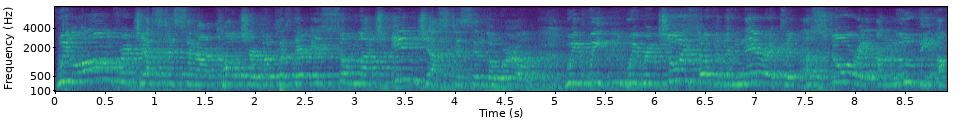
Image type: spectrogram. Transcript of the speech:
We long for justice in our culture because there is so much injustice in the world. We, we, we rejoice over the narrative, a story, a movie, a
